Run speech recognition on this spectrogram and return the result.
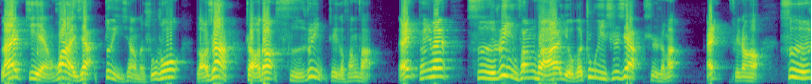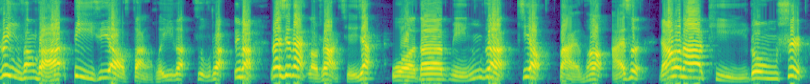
来简化一下对象的输出。老师啊，找到 string 这个方法。哎，同学们，string 方法有个注意事项是什么？哎，非常好，string 方法必须要返回一个字符串，对吧？那现在老师啊，写一下，我的名字叫百分号 s，然后呢，体重是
